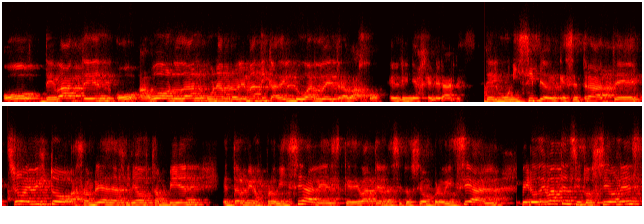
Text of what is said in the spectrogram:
o debaten o abordan una problemática del lugar de trabajo en líneas generales, del municipio del que se trate. Yo he visto asambleas de afiliados también en términos provinciales, que debaten la situación provincial, pero debaten situaciones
